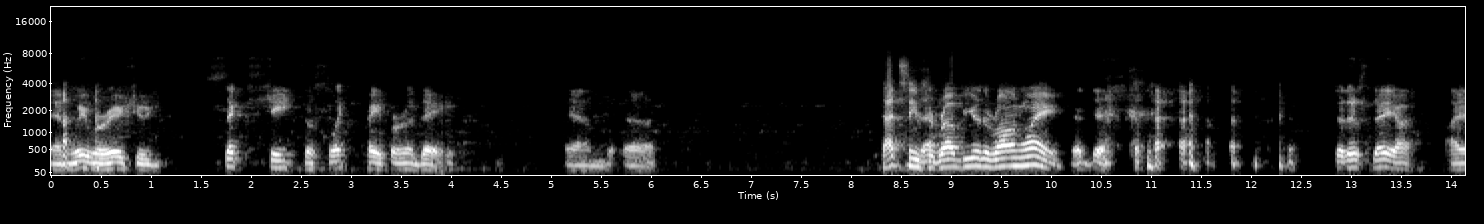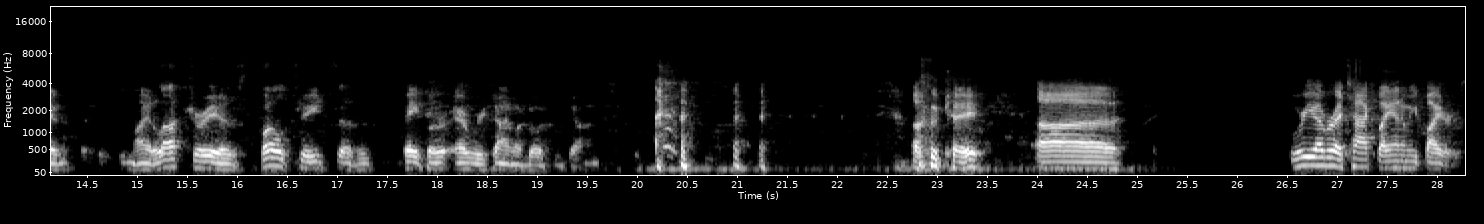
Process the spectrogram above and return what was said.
And we were issued six sheets of slick paper a day. And uh, That seems to rub you the wrong way. it did. to this day, I, I my luxury is 12 sheets of paper every time I go to John. Okay. Uh, were you ever attacked by enemy fighters?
